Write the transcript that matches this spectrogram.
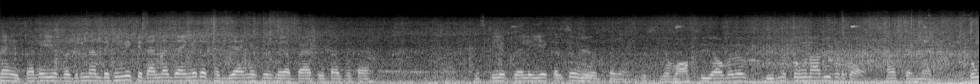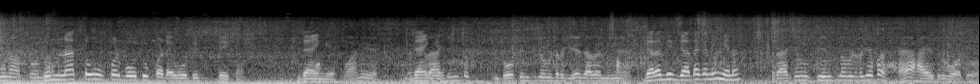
नहीं पहले ये बद्रीनाथ देखेंगे केदारनाथ जाएँगे तो थक जाएँगे फिर मेरा पैर टूटा फूटा है इसके लिए पहले ये करके वो तक इस- जब वापसी जाओगे तो बीच में तुंगनाथ भी पड़ता है। हाँ सोमनाथ तुंगनाथ तुंगनाथ तुमनाथ तो ऊपर बहुत ऊपर है वो भी देखा। जाएँगे। वहाँ नहीं है। जाएँगे। ट्रैकिंग तो दो तीन किलोमीटर की है ज़्यादा नहीं है। ज़्यादा दिन ज़्यादा का नहीं है ना? ट्रैकिंग तीन किलोमीटर की पर है हाइट भी बहुत वो।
